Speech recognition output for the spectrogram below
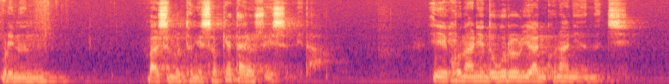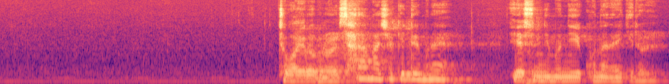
우리는 말씀을 통해서 깨달을 수 있습니다. 이 고난이 누구를 위한 고난이었는지, 저와 여러분을 사랑하셨기 때문에 예수님은 이 고난의 길을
